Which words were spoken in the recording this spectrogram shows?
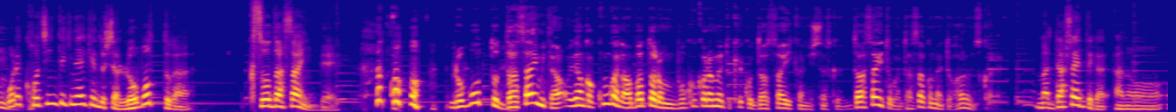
うん。俺個人的な意見としてはロボットがクソダサいんで、ロボットダサいみたいな、なんか今回のアバターも僕から見ると結構ダサい感じしたんですけど、ダサいとかダサくないとかあるんですかねまあダサいっていうか、あの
